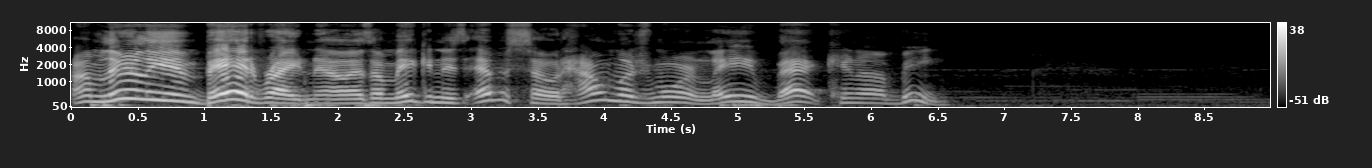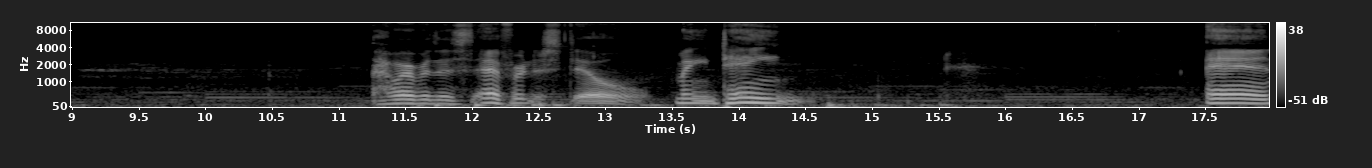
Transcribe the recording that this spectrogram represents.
I'm literally in bed right now as I'm making this episode. How much more laid back can I be? However, this effort is still maintained. And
